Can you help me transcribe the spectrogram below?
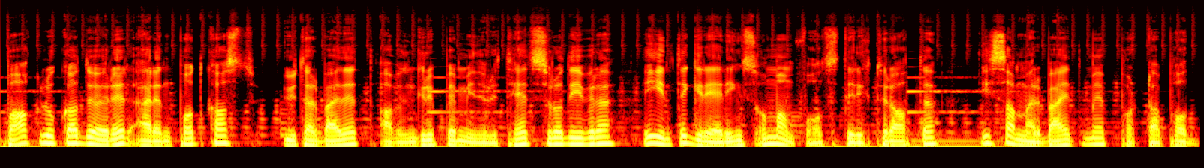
Bak lukka dører er en podkast utarbeidet av en gruppe minoritetsrådgivere i Integrerings- og mangfoldsdirektoratet i samarbeid med Portapod.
